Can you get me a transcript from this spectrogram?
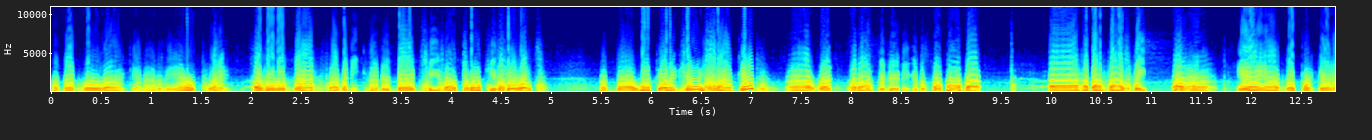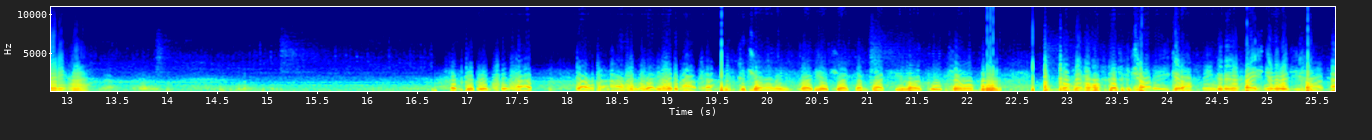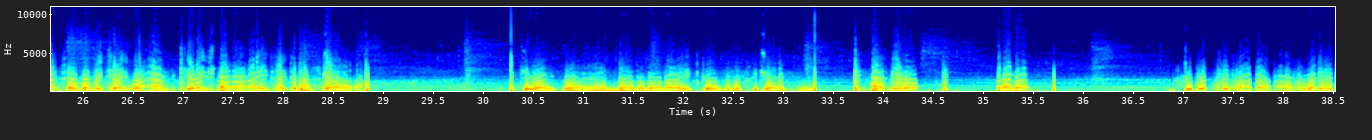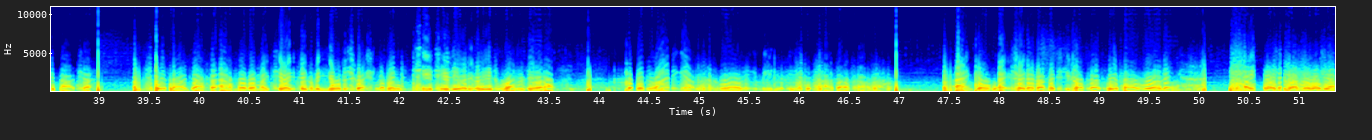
and then we'll uh, get out of the aeroplane. Other than that, if I have any kind of emergencies, I'll talk you through it, and uh, we'll go enjoy. Sound good? Uh, what, what altitude are you going to stop off at? Uh, about thousand feet. Oh, alright. Yeah, yeah, no point going any higher. Some good winds, Spitfire. Delta Alpha is ready for departure. To Charlie, radio check and taxi local, two on board. Copy that. Oscar Charlie, good afternoon, good information, you're 85. Taxi hold runway 28 right hand, QNH 998 hectopascal. 28 right and 998 Golf Oscar Charlie. Afternoon, Rob. Hey Matt. Good wind, Spitfire Delta Alpha ready for departure. Spitfire Delta Alpha runway 28, take off at your discretion, the wind 220 degrees, 10 knots. Copy lining up, rolling immediately, Spitfire Delta Alpha. And Golf X-ray November, did you copy that Spitfire rolling? X-ray November, roger.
